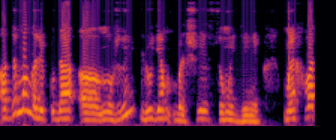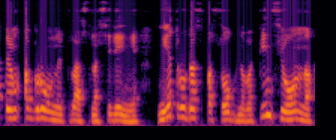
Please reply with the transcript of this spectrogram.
а да мало ли куда а, нужны людям большие суммы денег. Мы охватываем огромный пласт населения, нетрудоспособного, пенсионного,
